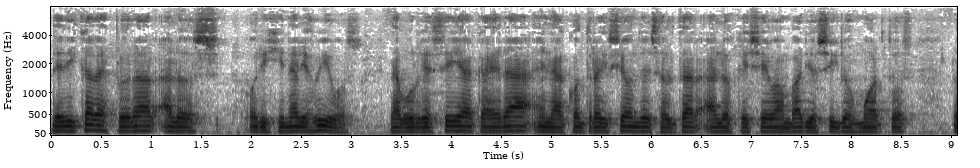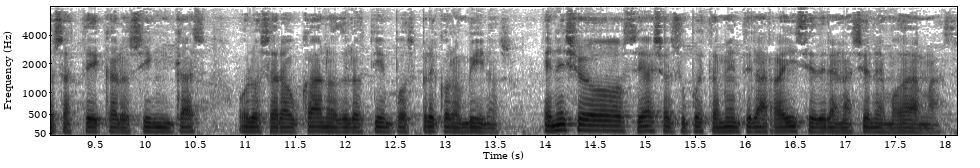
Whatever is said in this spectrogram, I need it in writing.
dedicada a explorar a los originarios vivos, la burguesía caerá en la contradicción de saltar a los que llevan varios siglos muertos, los aztecas, los incas o los araucanos de los tiempos precolombinos. En ello se hallan supuestamente las raíces de las naciones modernas,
